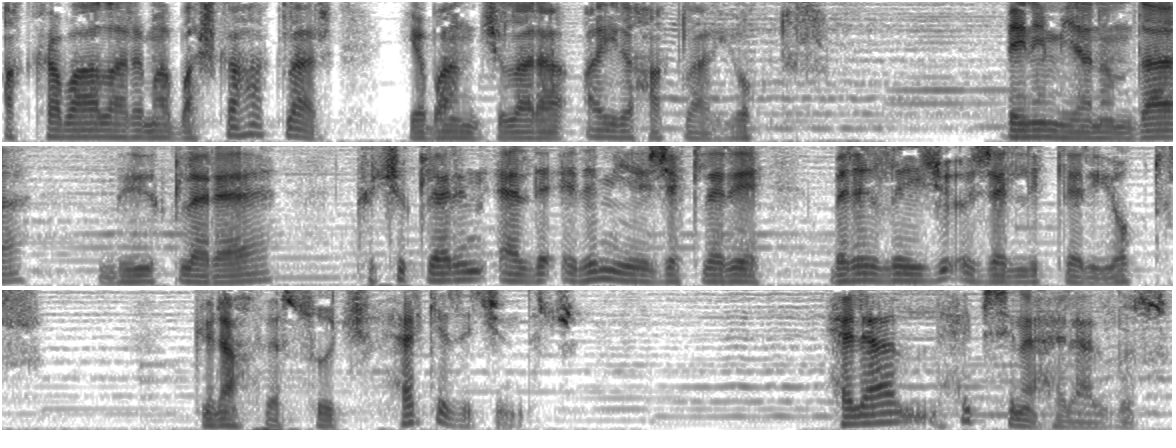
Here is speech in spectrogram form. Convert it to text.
Akrabalarıma başka haklar, yabancılara ayrı haklar yoktur. Benim yanımda büyüklere, küçüklerin elde edemeyecekleri belirleyici özellikleri yoktur. Günah ve suç herkes içindir. Helal hepsine helaldir.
